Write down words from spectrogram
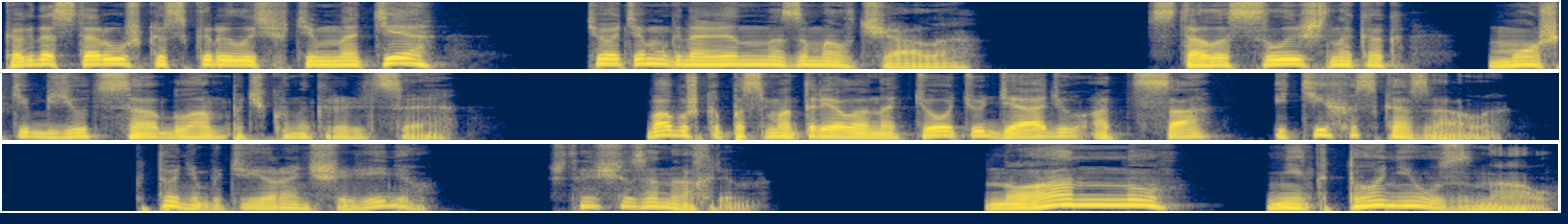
Когда старушка скрылась в темноте, тетя мгновенно замолчала. Стало слышно, как мошки бьются об лампочку на крыльце. Бабушка посмотрела на тетю, дядю, отца и тихо сказала. «Кто-нибудь ее раньше видел? Что еще за нахрен?» Но Анну никто не узнал.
